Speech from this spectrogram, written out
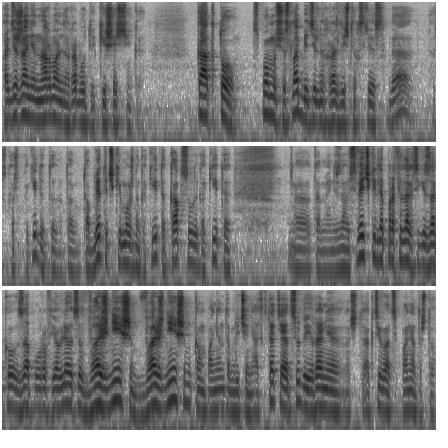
поддержание нормальной работы кишечника. Как то с помощью слабительных различных средств, да, скажем, какие-то там, таблеточки можно, какие-то капсулы, какие-то там, я не знаю, свечки для профилактики запоров являются важнейшим, важнейшим компонентом лечения. А, кстати, отсюда и ранее значит, активация. Понятно, что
